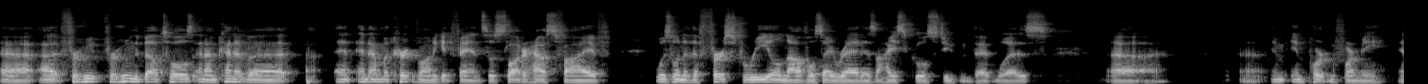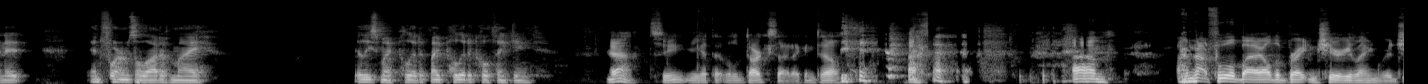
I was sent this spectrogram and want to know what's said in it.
uh, uh, for who for whom the bell tolls, and I'm kind of a and, and, I'm a Kurt Vonnegut fan. So Slaughterhouse Five was one of the first real novels I read as a high school student that was uh, important for me, and it informs a lot of my at least my politi- my political thinking. Yeah, see, you got that little dark side. I can tell. um, I'm not fooled by all the bright and cheery language.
